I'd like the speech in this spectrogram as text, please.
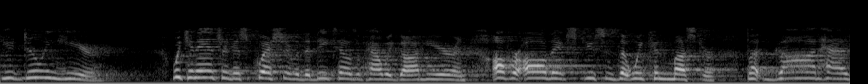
you doing here? We can answer this question with the details of how we got here and offer all the excuses that we can muster. But God has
